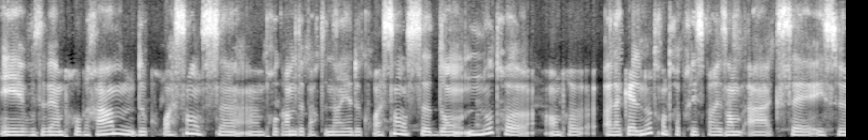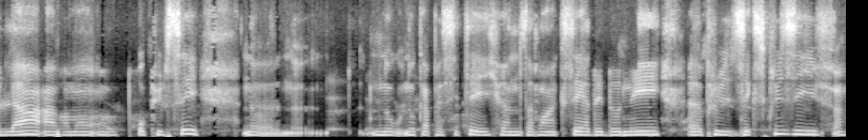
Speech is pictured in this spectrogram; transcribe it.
Et vous avez un programme de croissance, un programme de partenariat de croissance dont notre, à laquelle notre entreprise, par exemple, a accès. Et cela a vraiment euh, propulsé nos, nos, nos capacités. Nous avons accès à des données euh, plus exclusives.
